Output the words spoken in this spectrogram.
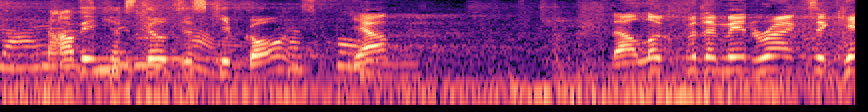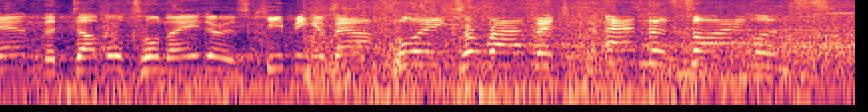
Navi can still just keep going. Yep. They'll look for the mid ranks again. The double tornadoes keeping him out. Pulling to Ravage and the silence.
